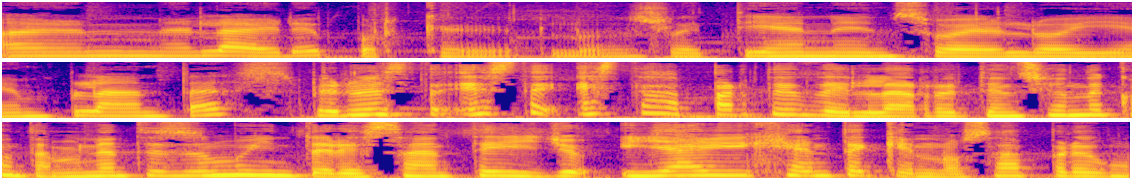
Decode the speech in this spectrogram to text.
en el aire porque los retiene en suelo y en plantas. Pero este, este, esta parte de la retención de contaminantes es muy interesante y, yo, y hay gente que nos ha preguntado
